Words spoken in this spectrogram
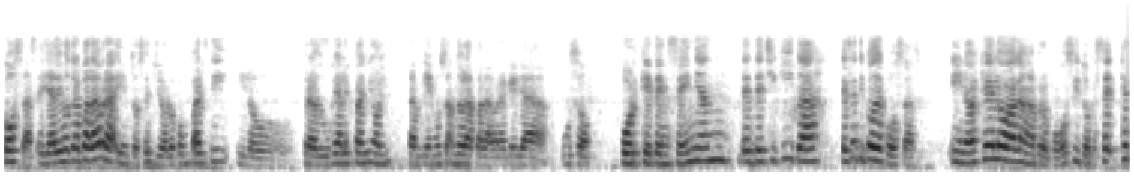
cosas. Ella dijo otra palabra y entonces yo lo compartí y lo traduje al español, también usando la palabra que ella usó. Porque te enseñan desde chiquita ese tipo de cosas. Y no es que lo hagan a propósito, que, que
